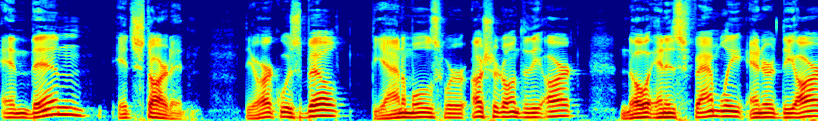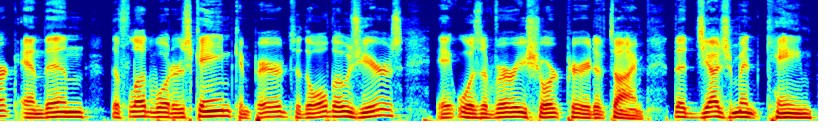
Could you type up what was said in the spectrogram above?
And then it started. The ark was built, the animals were ushered onto the ark, Noah and his family entered the ark, and then the floodwaters came. Compared to all those years, it was a very short period of time. The judgment came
